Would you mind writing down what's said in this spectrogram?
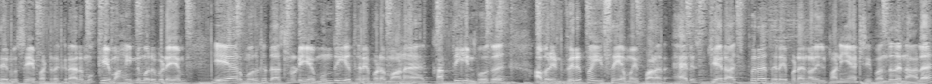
தேர்வு செய்யப்பட்டிருக்கிறார். முக்கியமாக இன்னொரு விடயம் ஏ ஆர் முருகதாசனுடைய முந்தைய திரைப்படமான கத்தியின் போது அவரின் விருப்ப இசையமைப்பாளர் ஹாரிஸ் ஜெயராஜ் பிற திரைப்படங்களில் பணியாற்றி வந்ததனால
